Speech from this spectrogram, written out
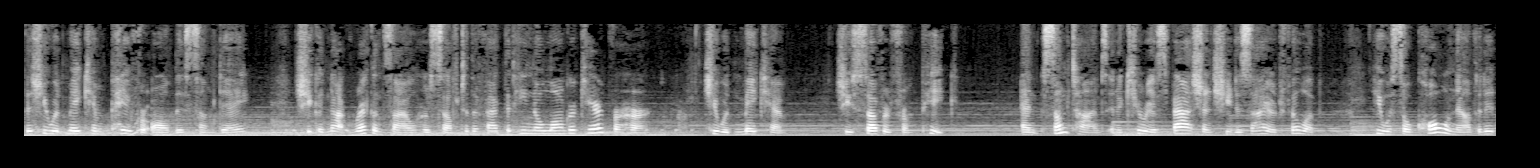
that she would make him pay for all this some day. She could not reconcile herself to the fact that he no longer cared for her. She would make him. She suffered from pique, and sometimes, in a curious fashion, she desired Philip. He was so cold now that it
